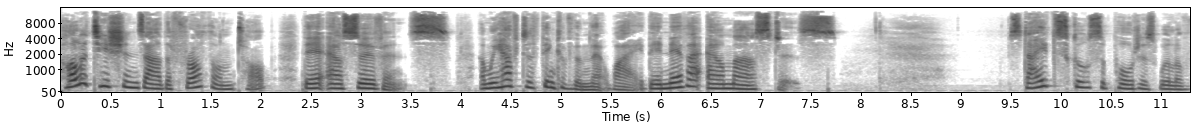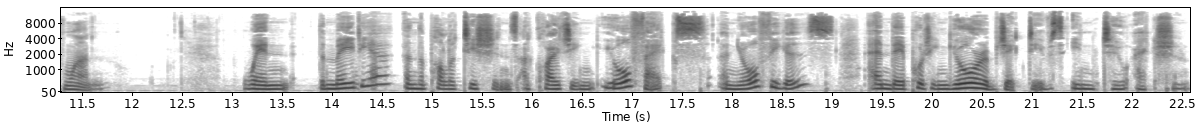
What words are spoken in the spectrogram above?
Politicians are the froth on top, they're our servants, and we have to think of them that way. They're never our masters. State school supporters will have won when the media and the politicians are quoting your facts and your figures and they're putting your objectives into action.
